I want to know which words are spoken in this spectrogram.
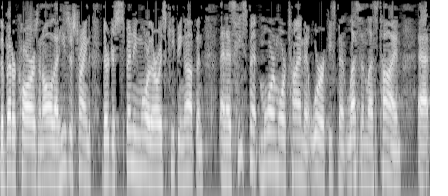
the better cars and all that. He's just trying to, they're just spending more. They're always keeping up. And, and as he spent more and more time at work, he spent less and less time at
